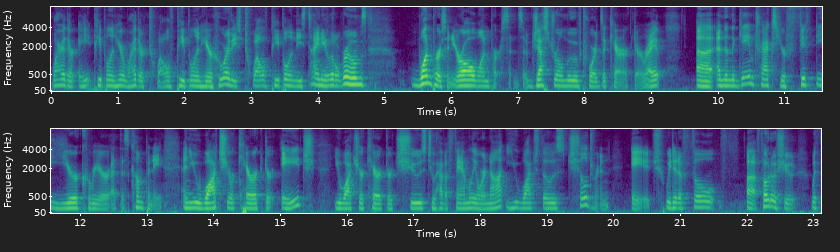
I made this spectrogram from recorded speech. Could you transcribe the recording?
why are there eight people in here? Why are there 12 people in here? Who are these 12 people in these tiny little rooms? One person. You're all one person. So gestural move towards a character, right? Uh, and then the game tracks your 50 year career at this company, and you watch your character age. You watch your character choose to have a family or not. You watch those children age. We did a full uh, photo shoot with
